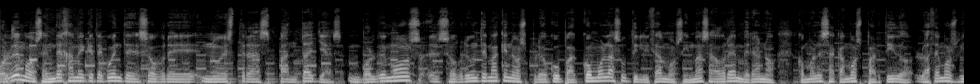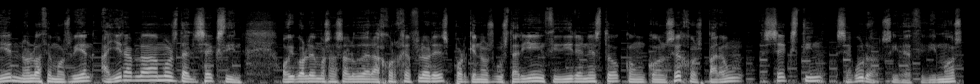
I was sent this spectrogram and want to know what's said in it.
Volvemos en Déjame que te cuente sobre nuestras pantallas. Volvemos eh, sobre un tema que nos preocupa, cómo las utilizamos y más ahora en verano, cómo le sacamos partido. ¿Lo hacemos bien? ¿No lo hacemos bien? Ayer hablábamos del sexting. Hoy volvemos a saludar a Jorge Flores porque nos gustaría incidir en esto con consejos para un sexting seguro, si decidimos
